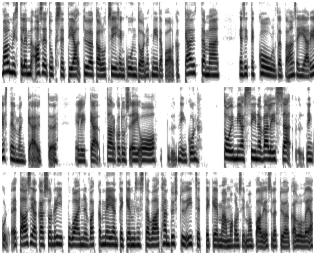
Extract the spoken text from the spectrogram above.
valmistelemme asetukset ja työkalut siihen kuntoon, että niitä voi alkaa käyttämään ja sitten koulutetaan sen järjestelmän käyttöön. Eli tarkoitus ei ole niin kuin, toimia siinä välissä, niin kuin, että asiakas on riippuvainen vaikka meidän tekemisestä, vaan että hän pystyy itse tekemään mahdollisimman paljon sillä työkalulla ja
